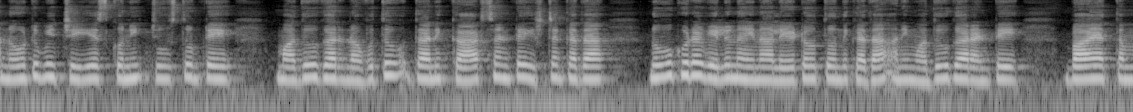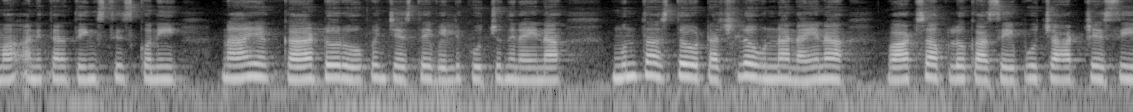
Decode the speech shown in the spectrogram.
నోటి మీద చెయ్యేసుకొని చూస్తుంటే మధు గారు నవ్వుతూ దానికి కార్స్ అంటే ఇష్టం కదా. నువ్వు కూడా వెళ్ళు నైనా లేట్ అవుతోంది కదా అని మధు గారు అంటే బాయ్ అత్తమ్మ అని తన థింగ్స్ తీసుకొని నాయక్ కార్ డోర్ ఓపెన్ చేస్తే వెళ్ళి కూర్చుంది నైనా ముంతాజ్తో టచ్లో ఉన్న నయన వాట్సాప్లో కాసేపు చాట్ చేసి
